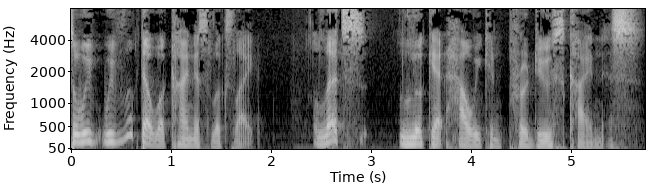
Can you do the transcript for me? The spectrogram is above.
So we've we've looked at what kindness looks like. Let's look at how we can produce kindness.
